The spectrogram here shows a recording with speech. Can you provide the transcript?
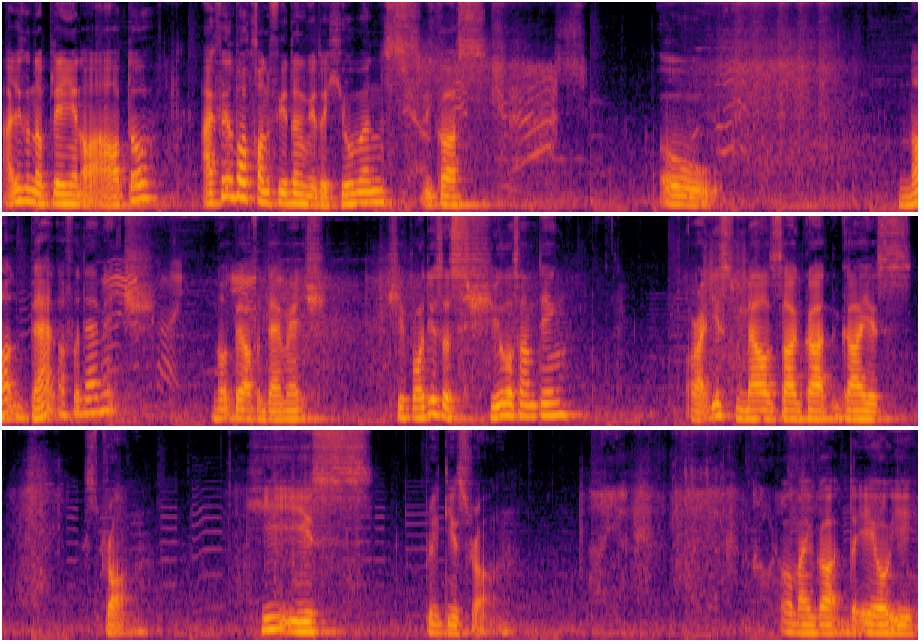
I'm just gonna play in on auto. I feel more confident with the humans because Oh. Not bad of a damage. Not bad of a damage. She produced a shield or something. Alright, this Melzargard guy is strong. He is pretty strong. Oh my god, the AoE.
